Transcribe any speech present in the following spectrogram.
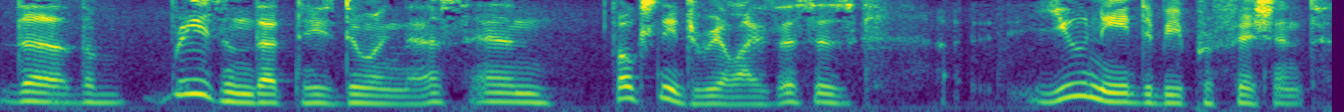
the the reason that he's doing this, and folks need to realize this, is you need to be proficient.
